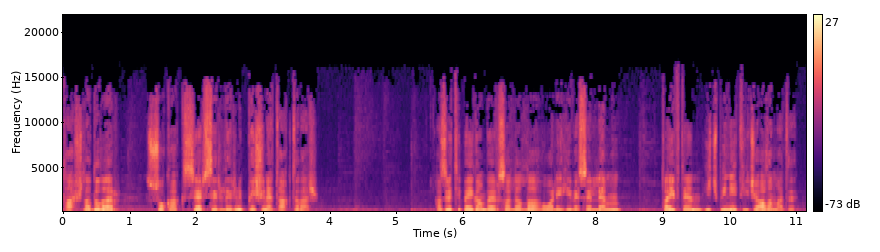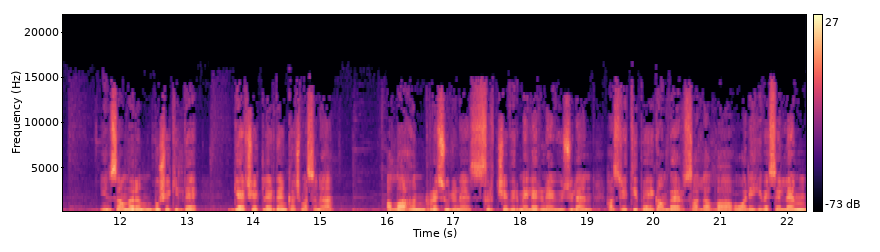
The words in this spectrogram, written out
taşladılar, sokak serserilerini peşine taktılar. Hazreti Peygamber sallallahu aleyhi ve sellem Taif'ten hiçbir netice alamadı. İnsanların bu şekilde gerçeklerden kaçmasına, Allah'ın Resulüne sırt çevirmelerine üzülen Hazreti Peygamber sallallahu aleyhi ve sellem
